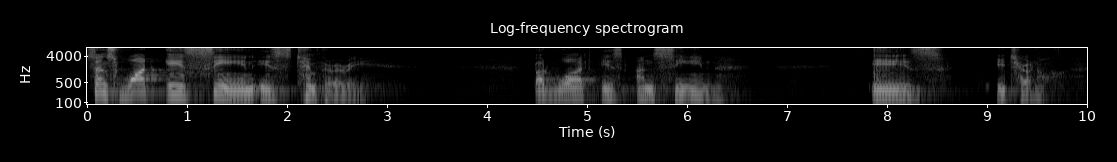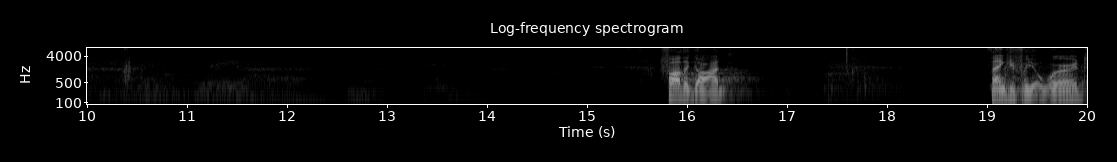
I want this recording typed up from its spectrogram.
Since what is seen is temporary, but what is unseen is eternal. Father God, thank you for your word.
